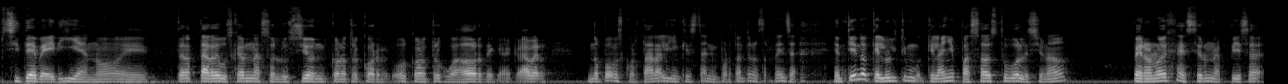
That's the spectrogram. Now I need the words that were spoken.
sí debería, ¿no? Eh, tratar de buscar una solución con otro, cor- o con otro jugador. De, que, a ver, No podemos cortar a alguien que es tan importante en nuestra defensa. Entiendo que el último, que el año pasado estuvo lesionado, pero no deja de ser una pieza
